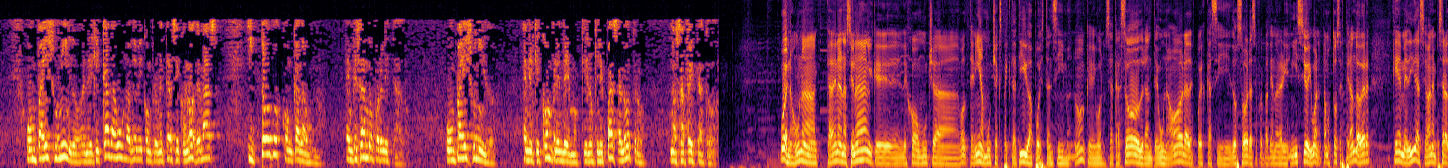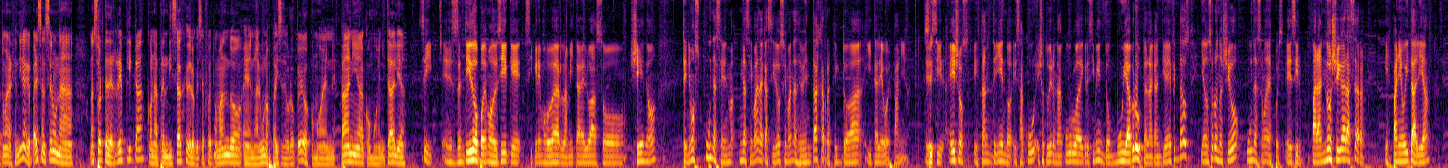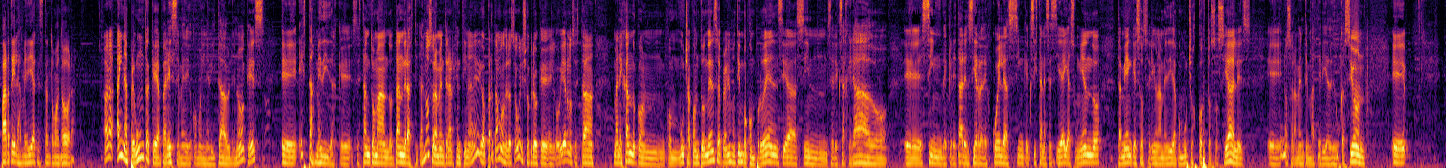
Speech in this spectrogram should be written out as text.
un país unido en el que cada uno debe comprometerse con los demás y todos con cada uno, empezando por el Estado. Un país unido en el que comprendemos que lo que le pasa al otro nos afecta a todos. Bueno, una cadena nacional que dejó mucha, tenía mucha expectativa puesta encima, ¿no? Que bueno, se atrasó durante una hora, después casi dos horas se fue pateando el área de inicio y bueno, estamos todos esperando a ver qué medidas se van a empezar a tomar en Argentina, que parecen ser una, una suerte de réplica con aprendizaje de lo que se fue tomando en algunos países europeos, como en España, como en Italia. Sí, en ese sentido podemos decir que si queremos ver la mitad del vaso lleno, tenemos una, una semana, casi dos semanas de ventaja respecto a Italia o España. Es decir, ellos están teniendo esa ellos tuvieron una curva de crecimiento muy abrupta en la cantidad de infectados y a nosotros nos llegó una semana después. Es decir, para no llegar a ser España o Italia, parte de las medidas que se están tomando ahora. Ahora, hay una pregunta que aparece medio como inevitable, ¿no? Que es eh, estas medidas que se están tomando tan drásticas, no solamente en Argentina, ¿eh? apartamos de lo seguro y yo creo que el gobierno se está manejando con, mucha contundencia, pero al mismo tiempo con prudencia, sin ser exagerado, eh, sin decretar el cierre de escuelas, sin que exista necesidad y asumiendo también que eso sería una medida con muchos costos sociales, no solamente en materia de educación.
